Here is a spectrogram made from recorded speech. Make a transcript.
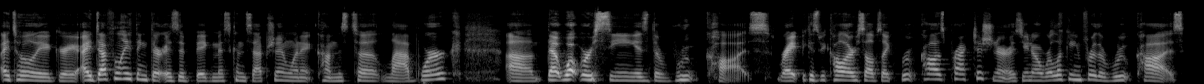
I totally agree. I definitely think there is a big misconception when it comes to lab work um, that what we're seeing is the root cause, right? Because we call ourselves like root cause practitioners. You know, we're looking for the root cause.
